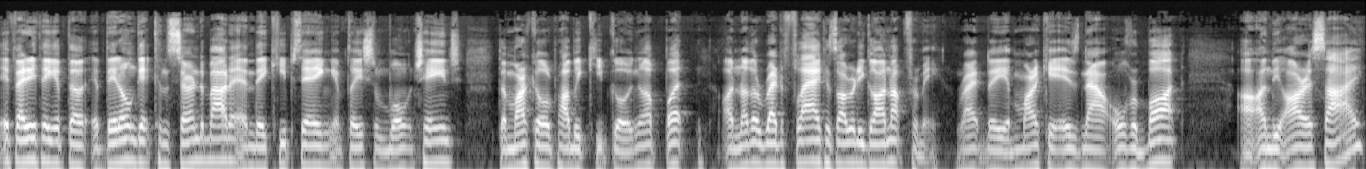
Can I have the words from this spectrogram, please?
if anything if the if they don't get concerned about it and they keep saying inflation won't change the market will probably keep going up. But another red flag has already gone up for me right? The market is now overbought uh, on the RSI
